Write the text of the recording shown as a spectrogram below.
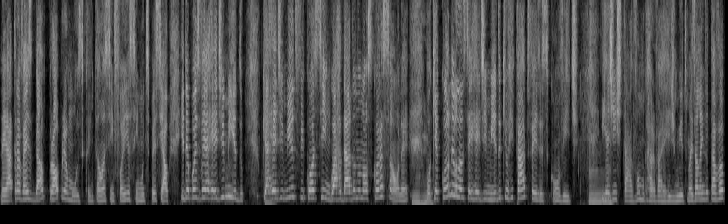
né? Através da própria música. Então, assim, foi, assim, muito especial. E depois veio a Redimido. Porque a Redimido ficou, assim, guardada no nosso coração, né? Porque quando eu lancei Redimido, que o Ricardo fez esse convite. E a gente tá, vamos gravar a Redimido, mas ela ainda tava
